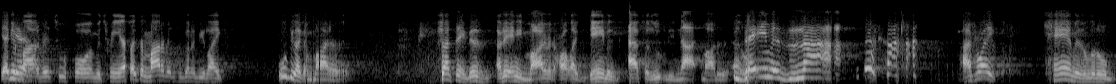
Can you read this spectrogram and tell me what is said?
You have your Yeah. moderate, two, four in between. I feel like the moderates is going to be like, who would be like a moderate? So I think there's are there any moderate heart like Dame is absolutely not moderate. Dame is not. I feel like Cam is a little,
